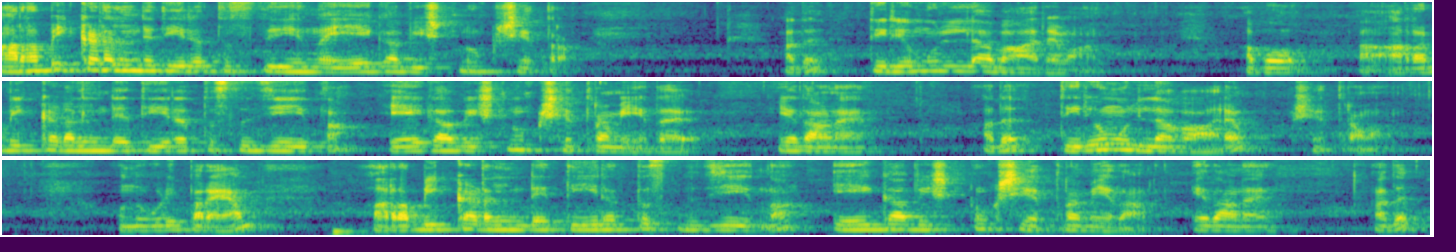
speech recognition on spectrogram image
അറബിക്കടലിന്റെ തീരത്ത് സ്ഥിതി ചെയ്യുന്ന ഏക വിഷ്ണു ക്ഷേത്രം. അത് തിരുമുല്ലവാരമാണ്. അപ്പോൾ അറബിക്കടലിന്റെ തീരത്ത് സ്ഥിതി ചെയ്യുന്ന ഏക വിഷ്ണു ക്ഷേത്രം ഏത്? ഏതാണ്? അത് തിരുമുല്ലവാരം ക്ഷേത്രമാണ്. ഒന്നുകൂടി പറയാം. അറബിക്കടലിന്റെ തീരത്ത് സ്ഥിതി ചെയ്യുന്ന ഏക വിഷ്ണു ക്ഷേത്രം ഏതാണ്? ഏതാണ്? അത്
